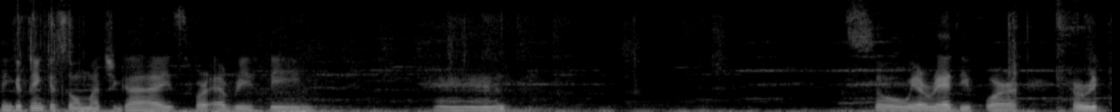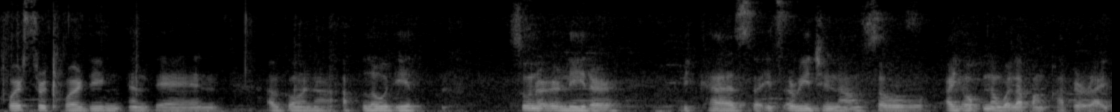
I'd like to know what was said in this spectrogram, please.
thank you, thank you so much guys for everything. And so we're ready for her first recording and then I'm gonna upload it sooner or later because it's original so I hope na wala pang copyright.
